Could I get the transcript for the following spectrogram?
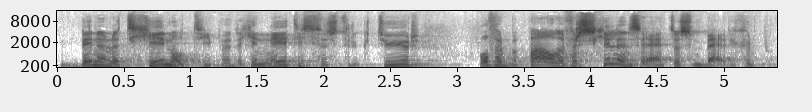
binnen het genotype, de genetische structuur, of er bepaalde verschillen zijn tussen beide groepen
